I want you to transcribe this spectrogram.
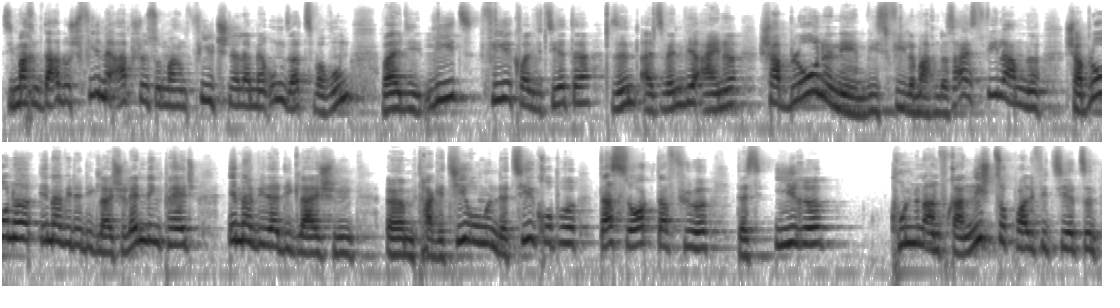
Sie machen dadurch viel mehr Abschlüsse und machen viel schneller mehr Umsatz. Warum? Weil die Leads viel qualifizierter sind, als wenn wir eine Schablone nehmen, wie es viele machen. Das heißt, viele haben eine Schablone, immer wieder die gleiche Landingpage, immer wieder die gleichen ähm, Targetierungen der Zielgruppe. Das sorgt dafür, dass Ihre Kundenanfragen nicht so qualifiziert sind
